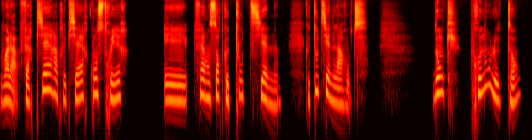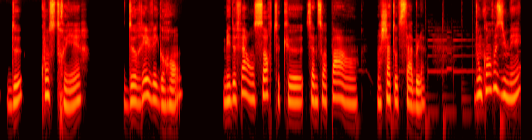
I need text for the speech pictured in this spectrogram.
voilà, faire pierre après pierre, construire et faire en sorte que tout tienne, que tout tienne la route. Donc, prenons le temps de construire, de rêver grand, mais de faire en sorte que ça ne soit pas un, château de sable. Donc, en résumé,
